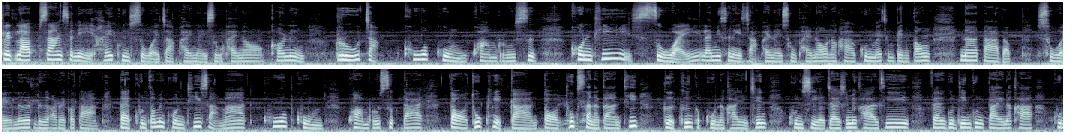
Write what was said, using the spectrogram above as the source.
เคล็ดลับสร้างเสน่ห์ให้คุณสวยจากภายในสู่ภายนอก ข้อหนึ่งรู้จัก ควบคุมความรู้สึก คนที่สวยและมีเสน่ห์จากภายในสู่ภายนอกนะคะ คุณไม่จำเป็นต้องหน้าตาแบบสวยเลิศเลออะไรก็ตาม แต่คุณต้องเป็นคนที่สามารถควบคุมความรู้สึกได้ ต่อทุกเหตุการณ์ ต่อทุกสถานการณ์ที่เกิดขึ้นกับคุณนะคะ อย่างเช่น คุณเสียใจใช่ไหมคะ ที่แฟนคุณทิ้งคุณไปนะคะ คุณ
